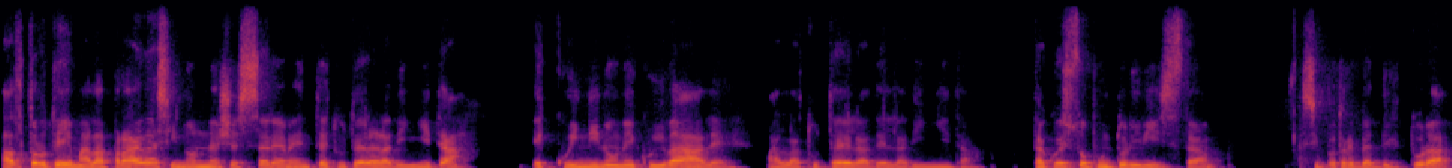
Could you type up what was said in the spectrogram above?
Altro tema, la privacy non necessariamente tutela la dignità e quindi non equivale alla tutela della dignità. Da questo punto di vista si potrebbe addirittura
